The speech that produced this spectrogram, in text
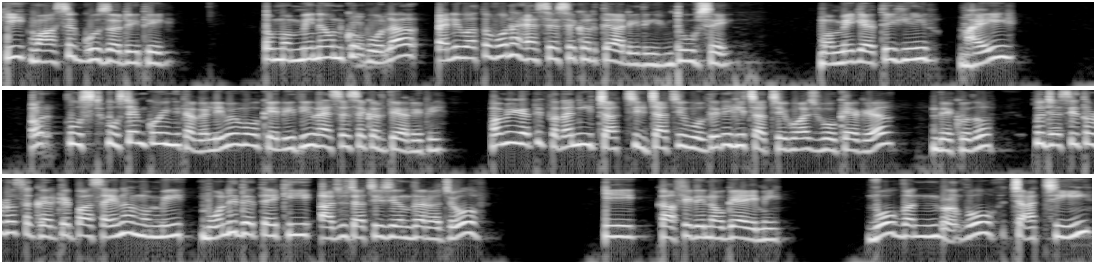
कि वहाँ से गुजर रही थी। तो मम्मी ने उनको बोला पहली बात तो वो ना ऐसे ऐसे करते आ रही थी दूर से। मम्मी कहती कि भाई और उस उस टाइम कोई नहीं था गली में, वो अकेली थी, ऐसे ऐसे करती आ रही थी। मम्मी कहती, पता नहीं, चाची चाची बोलती थी कि चाची को आज वो क्या गया? देखो तो। तो जैसे ही थोड़ा सा घर के पास आई ना, मम्मी बोल ही देते हैं कि आजो चाची जी अंदर आ जाओ, कि काफ़ी दिन हो गया आई नहीं वो बंद वो चाची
